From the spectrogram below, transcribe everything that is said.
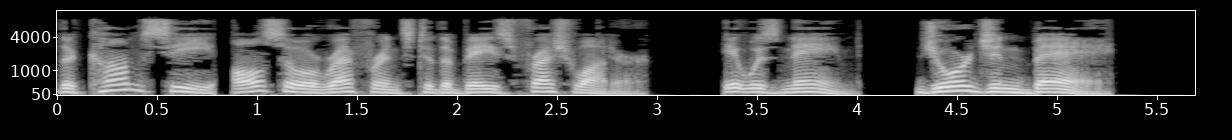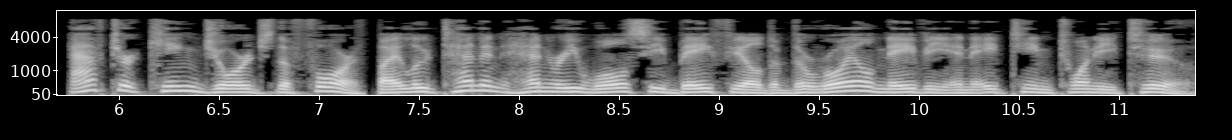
the calm sea, also a reference to the bay's freshwater. It was named «Georgian Bay» after King George IV by Lieutenant Henry Wolsey Bayfield of the Royal Navy in 1822.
